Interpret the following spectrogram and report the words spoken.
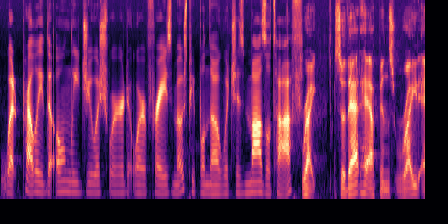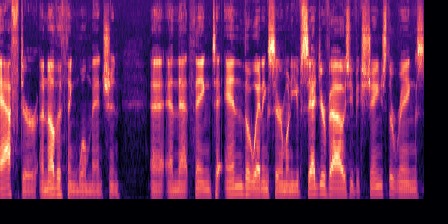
what probably the only Jewish word or phrase most people know, which is Mazel Tov. Right. So that happens right after another thing we'll mention, and that thing to end the wedding ceremony. You've said your vows, you've exchanged the rings.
